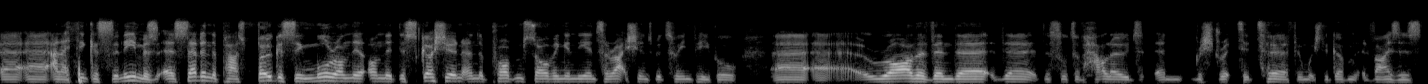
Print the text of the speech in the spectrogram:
uh, uh, and I think, as Salim has, has, said in the past, focusing more on the on the discussion and the problem solving and the interactions between people, uh, uh, rather than the, the the sort of hallowed and restricted turf in which the government advisors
